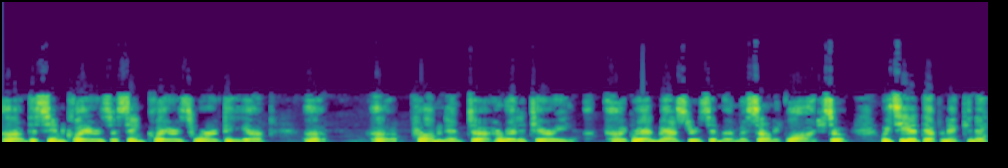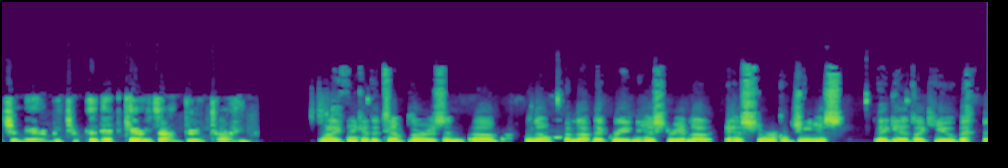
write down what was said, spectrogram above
the Sinclairs or Saint Clairs were the prominent hereditary uh, Grand Masters in the Masonic Lodge. So we see a definite connection there between, uh, that carries on through time. When I think of the Templars, and um, you know, I'm not that great in history. I'm not a historical genius, egghead like you, but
